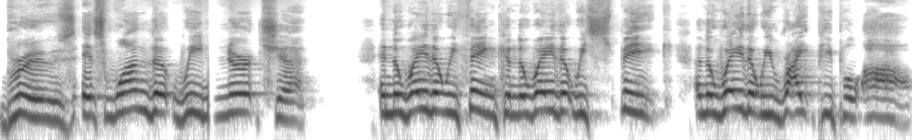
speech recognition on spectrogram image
brews. It's one that we nurture in the way that we think and the way that we speak and the way that we write people off.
